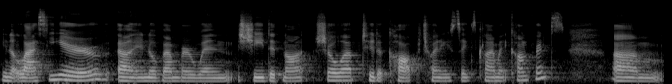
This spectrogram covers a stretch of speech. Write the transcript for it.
you know, last year uh, in November when Xi did not show up to the COP26 climate conference. Um,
